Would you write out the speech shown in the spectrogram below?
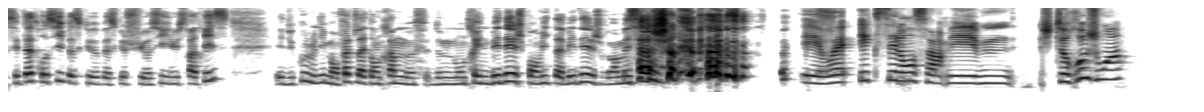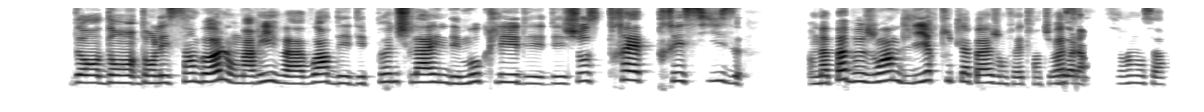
C'est peut-être aussi parce que, parce que je suis aussi illustratrice. Et du coup, je me dis, mais en fait, là, tu es en train de me, de me montrer une BD. Je pas envie de ta BD, je veux un message. et ouais, excellent ça. Mais mmh, je te rejoins. Dans, dans, dans, les symboles, on arrive à avoir des, des punchlines, des mots-clés, des, des, choses très précises. On n'a pas besoin de lire toute la page, en fait. Enfin, tu vois, voilà. c'est, vraiment ça.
